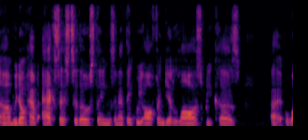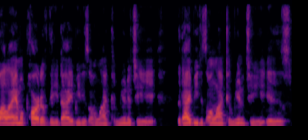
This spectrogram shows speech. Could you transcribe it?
Um, we don't have access to those things, and I think we often get lost because uh, while I am a part of the diabetes online community, the diabetes online community is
